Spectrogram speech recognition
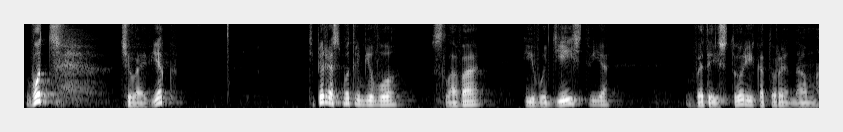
Вот человек. Теперь рассмотрим его слова и его действия в этой истории, которая нам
